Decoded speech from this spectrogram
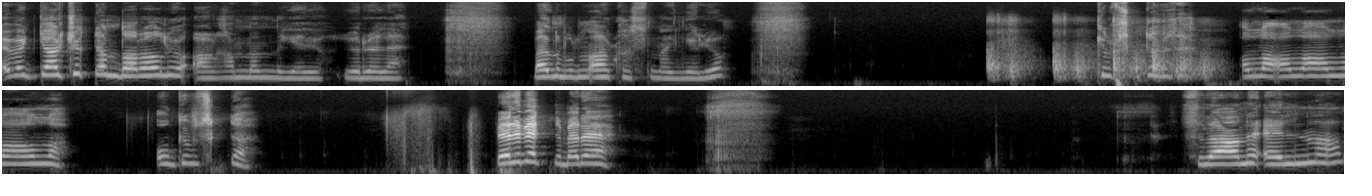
Evet gerçekten daralıyor. Arkamdan da geliyor. Yürü lan. Ben de bunun arkasından geliyorum. Kim sıktı bize? Allah Allah Allah Allah. O kim sıktı? Beni bekle beni. Silahını eline al.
